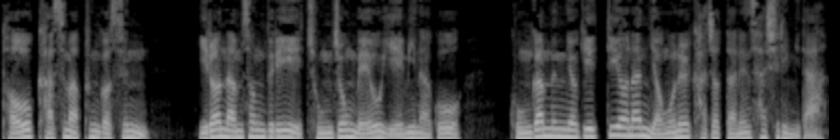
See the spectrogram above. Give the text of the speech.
더욱 가슴 아픈 것은 이런 남성들이 종종 매우 예민하고 공감 능력이 뛰어난 영혼을 가졌다는 사실입니다.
